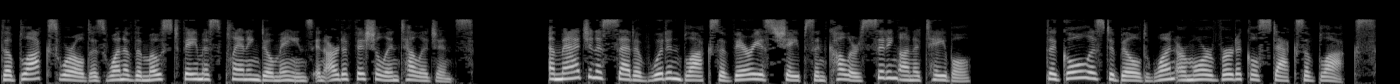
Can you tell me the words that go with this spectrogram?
the blocks world is one of the most famous planning domains in artificial intelligence. Imagine a set of wooden blocks of various shapes and colors sitting on a table. The goal is to build one or more vertical stacks of blocks.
